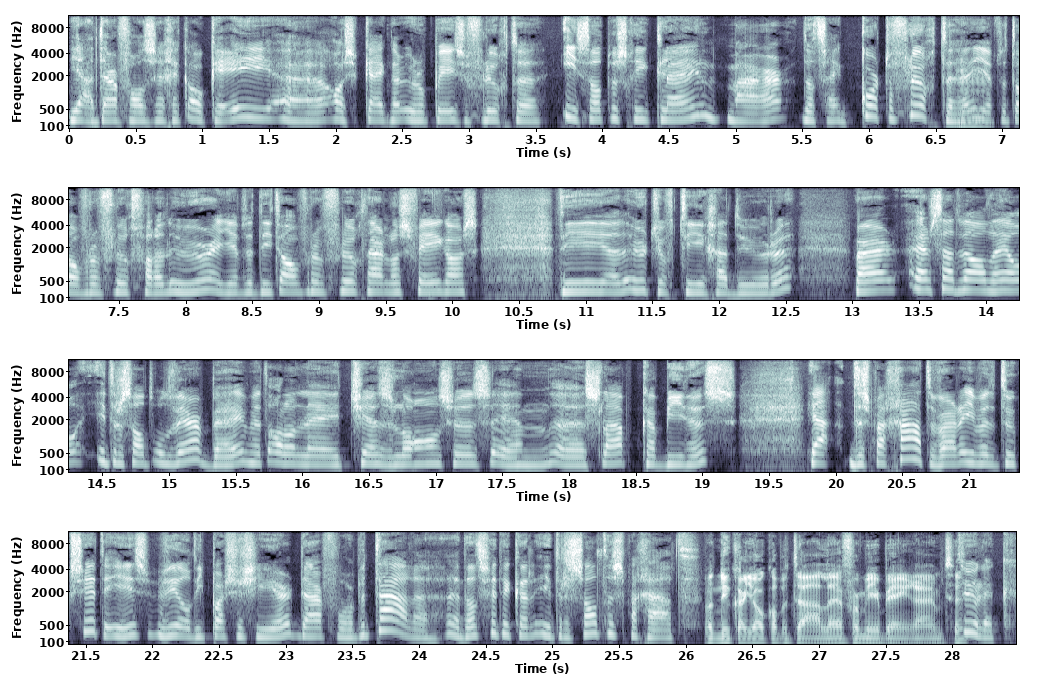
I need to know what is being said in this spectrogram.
Ja, daarvan zeg ik oké, eh, als je kijkt naar Europese vluchten, is dat misschien klein, maar dat zijn korte vluchten. Hè? Mhm. Je hebt het over een vlucht van een uur en je hebt het niet over een vlucht naar Las Vegas die een uurtje of tien gaat duren. Maar er staat wel een heel interessant ontwerp bij met allerlei chaises en uh, slaapcabines. Ja, de spagaat waarin we natuurlijk zitten is, wil die passagier daarvoor betalen? En dat vind ik een interessante spagaat. Want nu kan je ook al betalen hè, voor meer beenruimte. Tuurlijk,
